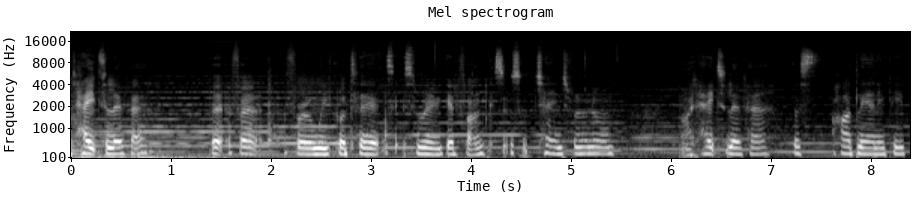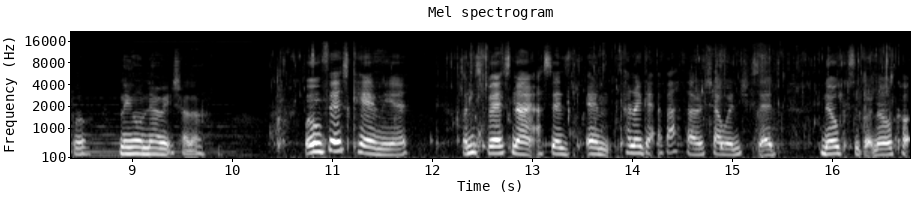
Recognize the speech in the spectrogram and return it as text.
I'd hate to live here, but for, for a week or two, it's, it's really good fun because it's a change from the norm. I'd hate to live here. There's hardly any people. They all know each other. When we first came here, on his first night, I said, um, "Can I get a bath or a shower?" And she said, "No, because we've got no co-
